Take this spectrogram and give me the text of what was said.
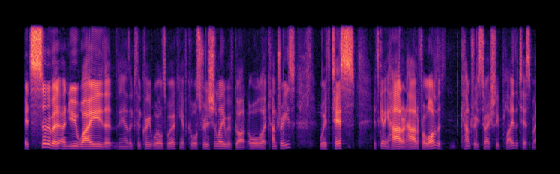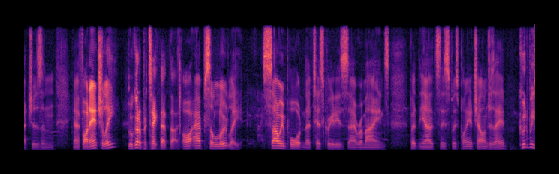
It's sort of a, a new way that you know the, the cricket world's working. Of course, traditionally we've got all the countries with tests. It's getting harder and harder for a lot of the countries to actually play the test matches, and you know financially, We've got to protect that though. Oh, absolutely. So important that Test cricket is uh, remains, but you know, it's, there's, there's plenty of challenges ahead. Could we?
